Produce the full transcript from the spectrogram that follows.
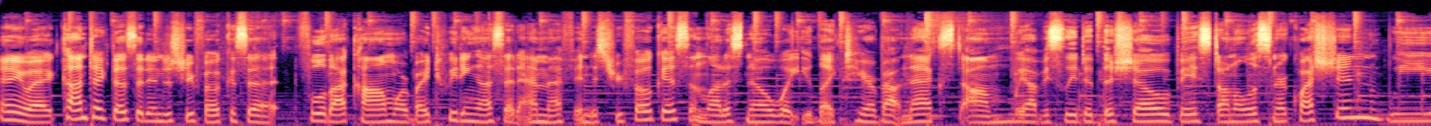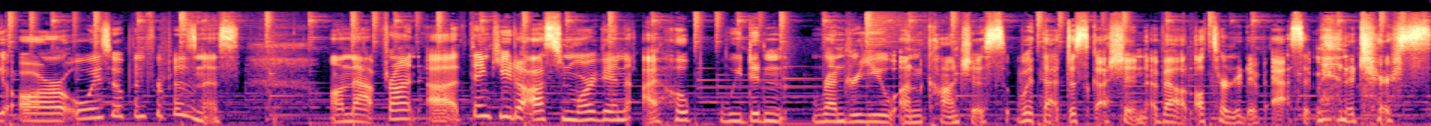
Anyway, contact us at industryfocus at fool.com or by tweeting us at MF Industry Focus and let us know what you'd like to hear about next. Um, we obviously did the show based on a listener question. We are always open for business on that front. Uh, thank you to Austin Morgan. I hope we didn't render you unconscious with that discussion about alternative asset managers.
